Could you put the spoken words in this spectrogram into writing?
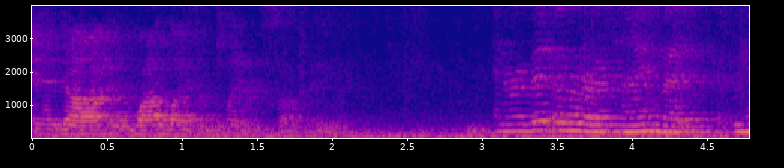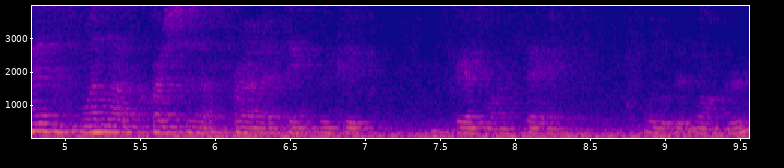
and, uh, and wildlife and plants. So anyway. And we're a bit over our time, but if we had just one last question up front, I think we could, if you guys want to stay a little bit longer.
